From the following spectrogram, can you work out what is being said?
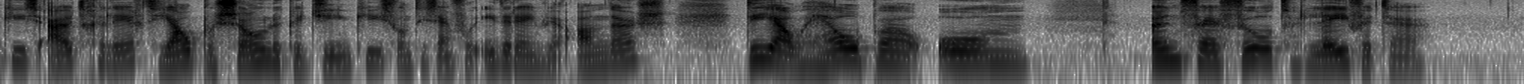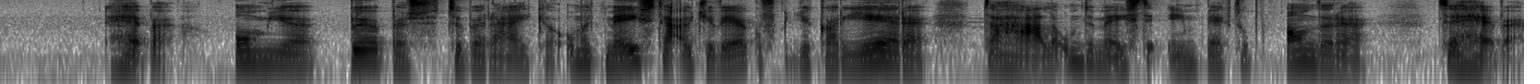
keys uitgelegd, jouw persoonlijke keys, want die zijn voor iedereen weer anders, die jou helpen om een vervuld leven te hebben, om je purpose te bereiken, om het meeste uit je werk of je carrière te halen, om de meeste impact op anderen te hebben.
